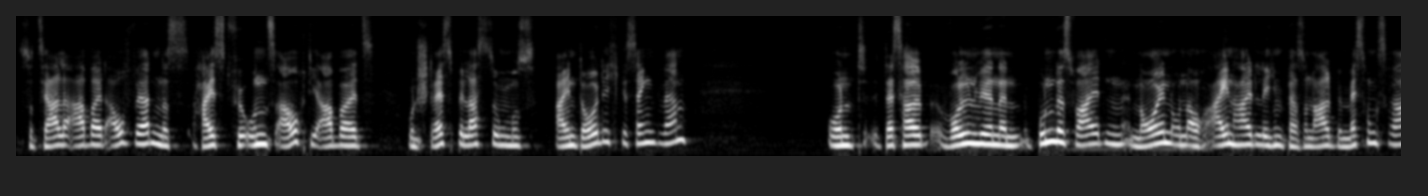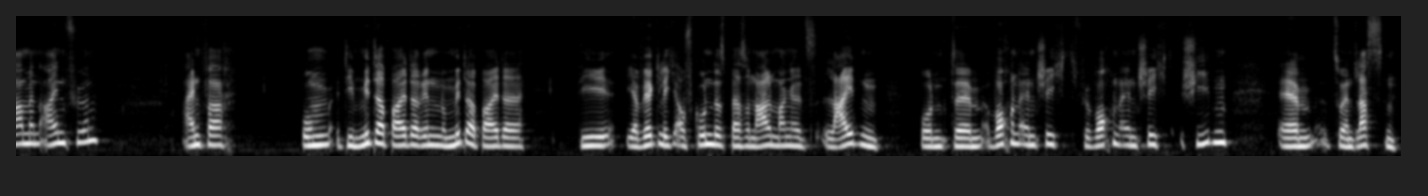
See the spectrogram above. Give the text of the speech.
Soziale Arbeit aufwerten, das heißt für uns auch, die Arbeits- und Stressbelastung muss eindeutig gesenkt werden. Und deshalb wollen wir einen bundesweiten, neuen und auch einheitlichen Personalbemessungsrahmen einführen. Einfach um die Mitarbeiterinnen und Mitarbeiter, die ja wirklich aufgrund des Personalmangels leiden und ähm, Wochenendschicht für Wochenendschicht schieben, ähm, zu entlasten.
